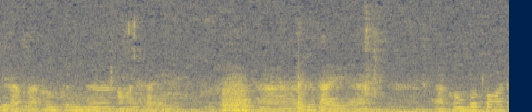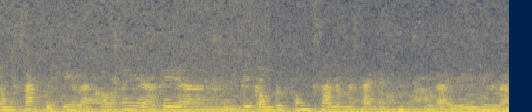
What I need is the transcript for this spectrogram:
Vậy là bà con xin à, hỏi thầy. À, thưa thầy là con có coi trong sách thì kia là có cái à, cái những cái công đức phóng sanh đó thầy? Với lại như là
